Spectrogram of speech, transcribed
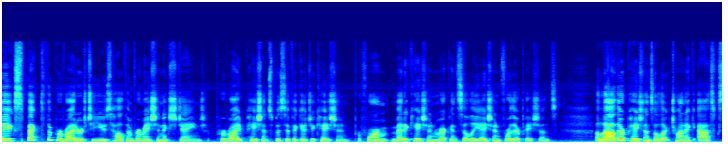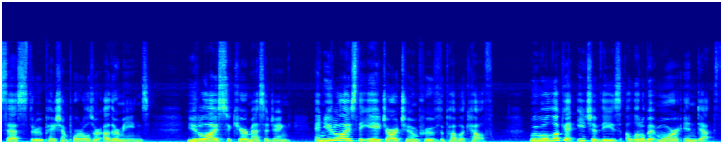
They expect the providers to use health information exchange, provide patient specific education, perform medication reconciliation for their patients, allow their patients electronic access through patient portals or other means, utilize secure messaging, and utilize the EHR to improve the public health. We will look at each of these a little bit more in depth.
